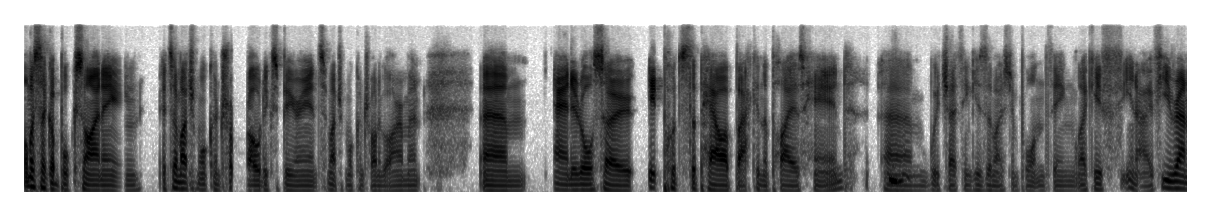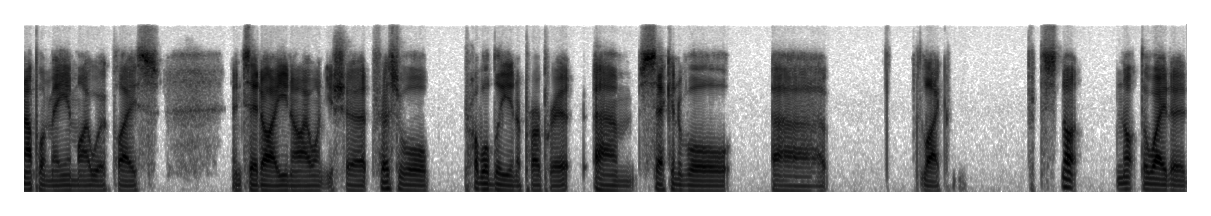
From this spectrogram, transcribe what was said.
almost like a book signing. It's a much more controlled experience, a much more controlled environment, um, and it also it puts the power back in the player's hand. um, mm-hmm. which I think is the most important thing. Like if you know if you ran up on me in my workplace and said, "Oh, you know, I want your shirt," first of all, probably inappropriate. Um, second of all, uh, like it's not not the way to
